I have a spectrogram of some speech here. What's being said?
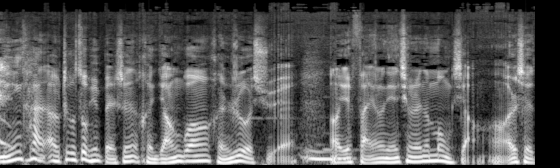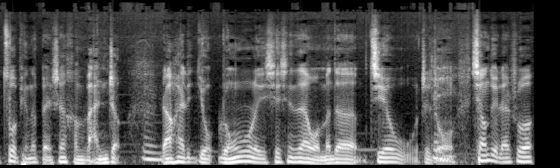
您一看，呃，这个作品本身很阳光、很热血，嗯。啊，也反映了年轻人的梦想啊，而且作品的本身很完整，嗯。然后还融融入了一些现在我们的街舞这种对。相对来说，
